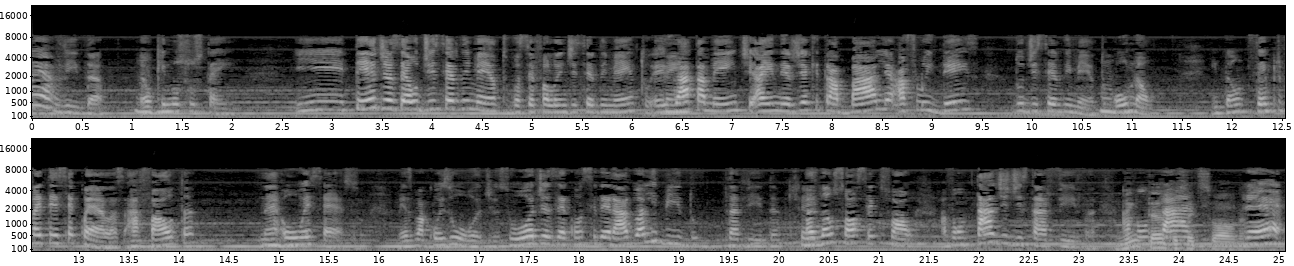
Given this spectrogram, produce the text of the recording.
é a vida, é o que nos sustém. E tejas é o discernimento. Você falou em discernimento, é Sim. exatamente a energia que trabalha a fluidez do discernimento, ou não. Então, sempre vai ter sequelas. A falta né, ou o excesso. Mesma coisa o Odias. O Odias é considerado a libido da vida. Sim. Mas não só sexual. A vontade de estar viva. a Nem tanto vontade, sexual, né? É,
